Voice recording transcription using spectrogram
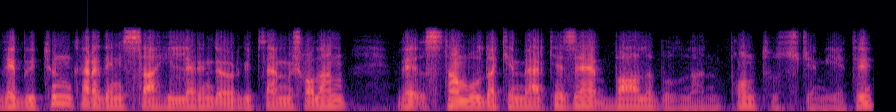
ve bütün Karadeniz sahillerinde örgütlenmiş olan ve İstanbul'daki merkeze bağlı bulunan Pontus Cemiyeti,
